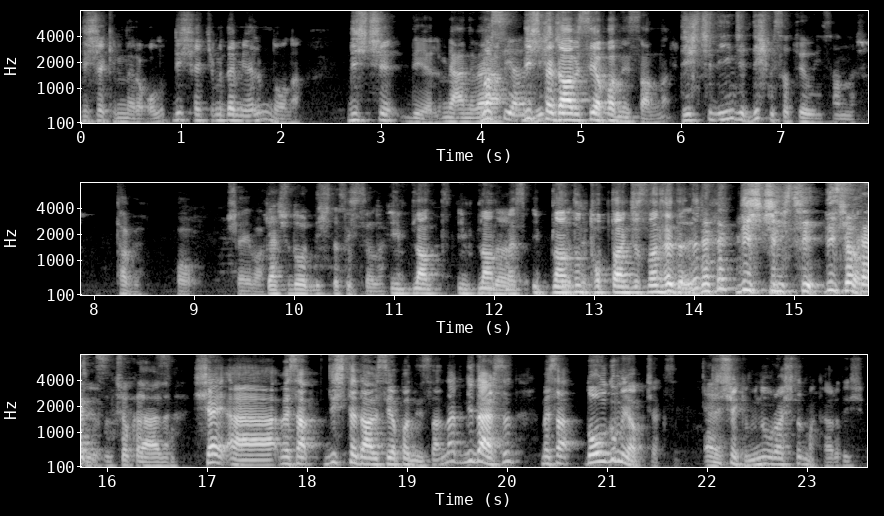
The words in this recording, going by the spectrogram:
diş hekimleri olur. Diş hekimi demeyelim de ona. Dişçi diyelim yani veya Nasıl ya? diş Dişçi? tedavisi yapan insanlar. Dişçi deyince diş mi satıyor bu insanlar? Tabii o şey var. Gerçi doğru diş de satıyorlar. İmplant, implant Doğru. mes- implantın Evet. toptancısına ne denir? Dişçi. Dişçi. Diş çok satıyor. haklısın, çok Yani haklısın. şey eee, mesela diş tedavisi yapan insanlar gidersin mesela dolgu mu yapacaksın? Evet. Diş hekimini uğraştırma kardeşim.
